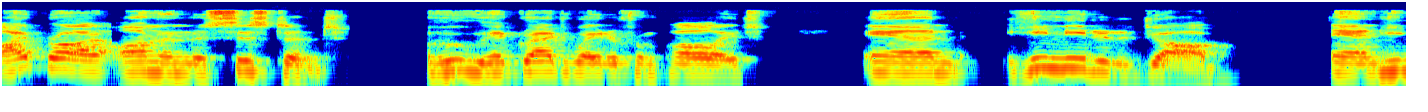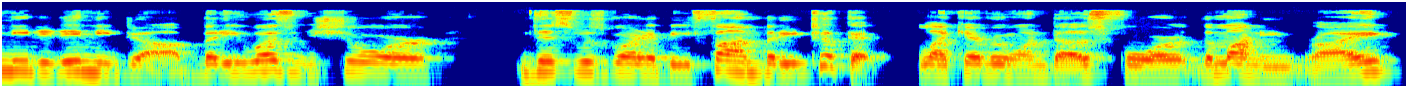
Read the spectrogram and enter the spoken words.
I brought on an assistant who had graduated from college and he needed a job and he needed any job, but he wasn't sure this was going to be fun, but he took it like everyone does for the money, right?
